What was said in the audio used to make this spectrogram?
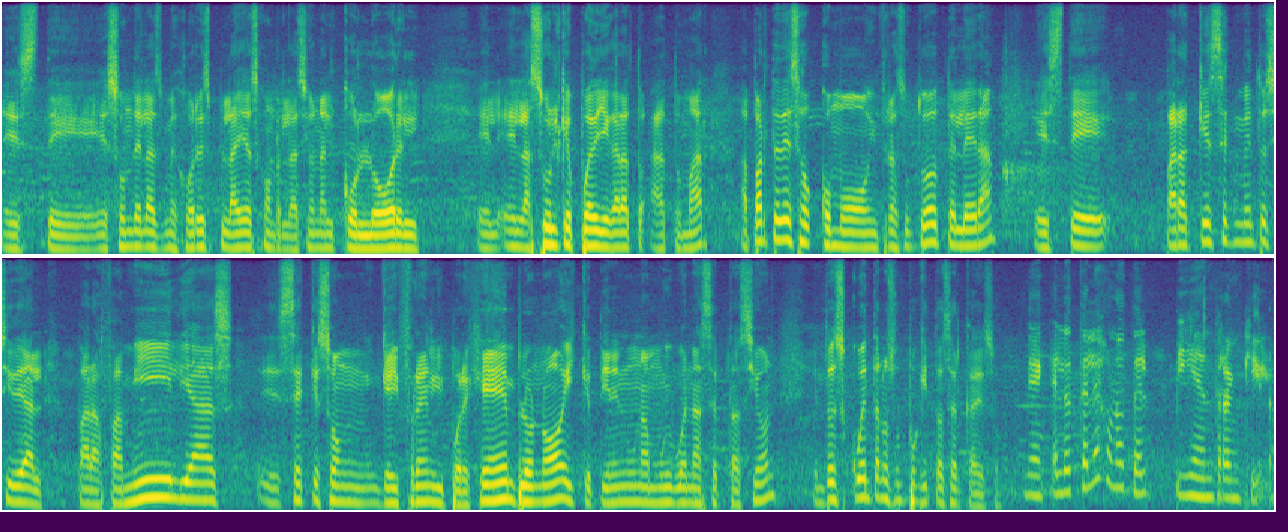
este, son de las mejores playas con relación al color, el, el- el azul que puede llegar a, to- a tomar. Aparte de eso, como infraestructura hotelera, este, ¿para qué segmento es ideal? Para familias, eh, sé que son gay friendly, por ejemplo, ¿no? Y que tienen una muy buena aceptación. Entonces, cuéntanos un poquito acerca de eso. Bien, el hotel es un hotel bien tranquilo.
